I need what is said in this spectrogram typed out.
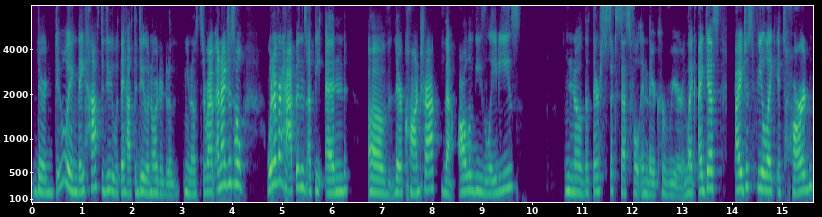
they're doing. They have to do what they have to do in order to, you know, survive. And I just hope whatever happens at the end of their contract that all of these ladies you know that they're successful in their career like i guess i just feel like it's hard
